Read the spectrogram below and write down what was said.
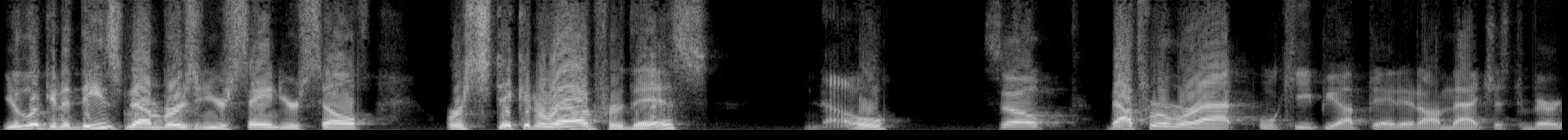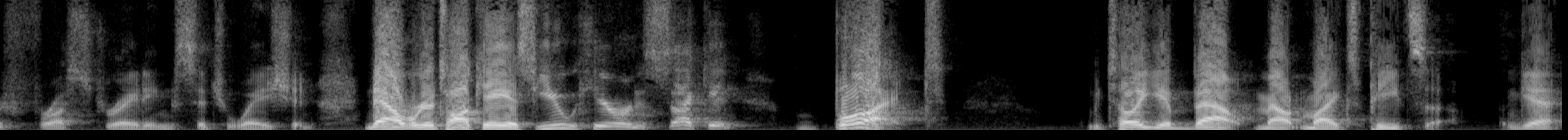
You're looking at these numbers and you're saying to yourself, we're sticking around for this? No. So that's where we're at. We'll keep you updated on that. Just a very frustrating situation. Now, we're going to talk ASU here in a second, but let me tell you about Mountain Mike's Pizza. Again,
